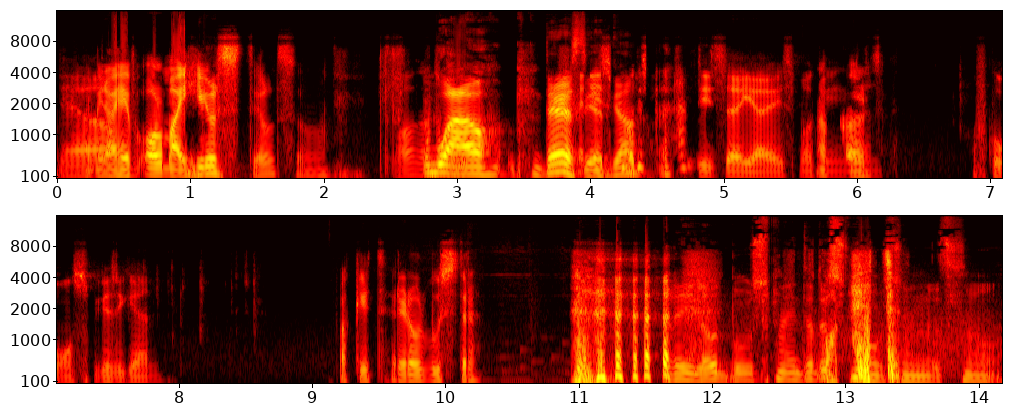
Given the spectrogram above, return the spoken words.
Yeah. I mean, I have all my heals still, so. well, that's Wow. There's good. the And he's Edgar. He's, uh, yeah, he's smoking course. again. Of course, because again. Fuck it. Reload booster. Reload boost into the smoke. zone, so-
